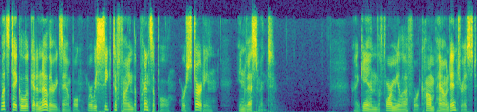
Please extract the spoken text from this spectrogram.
Let's take a look at another example where we seek to find the principal, or starting, investment. Again, the formula for compound interest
